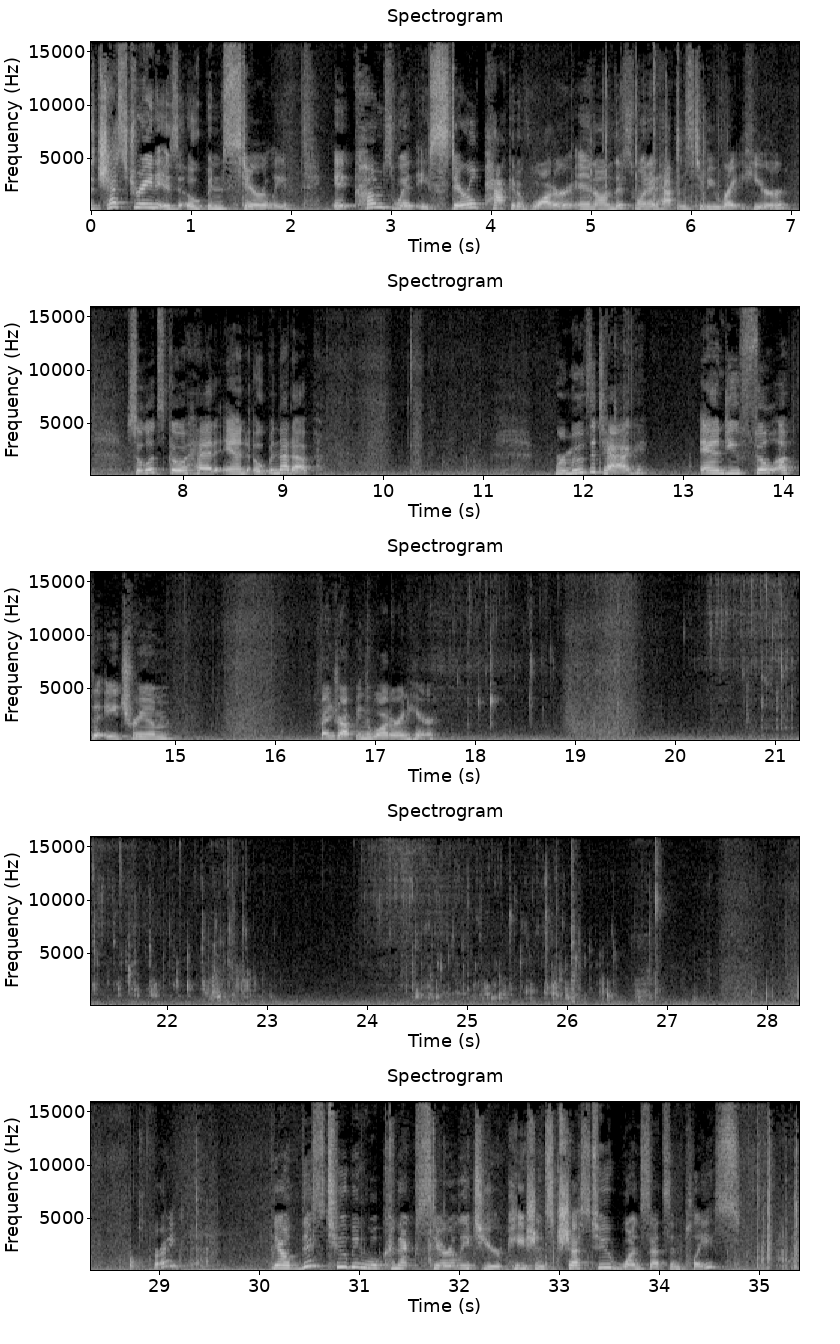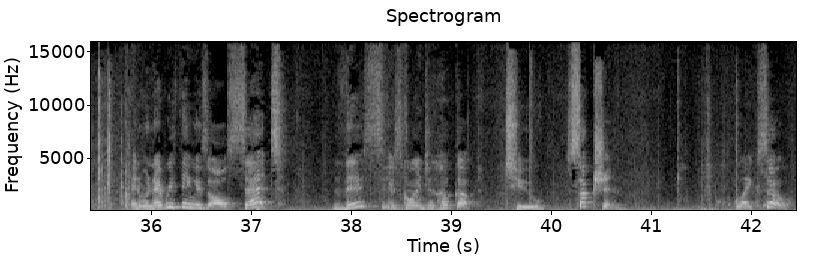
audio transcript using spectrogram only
The chest drain is opened sterilely. It comes with a sterile packet of water, and on this one, it happens to be right here. So let's go ahead and open that up. Remove the tag, and you fill up the atrium by dropping the water in here. Right. Now this tubing will connect sterilely to your patient's chest tube once that's in place. And when everything is all set, this is going to hook up to suction, like so.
